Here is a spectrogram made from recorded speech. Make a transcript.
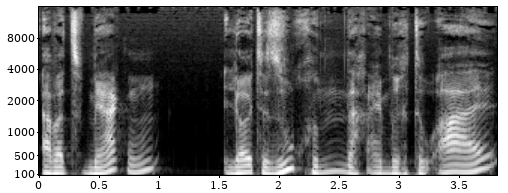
Aber zu merken, Leute suchen nach einem Ritual,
